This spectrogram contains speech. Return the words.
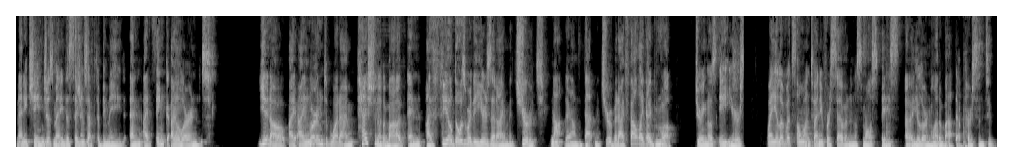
many changes, many decisions have to be made. And I think I learned, you know, I, I learned what I'm passionate about. And I feel those were the years that I matured, not that I'm that mature, but I felt like I grew up during those eight years. When you live with someone 24 seven in a small space, uh, you learn a lot about that person too.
